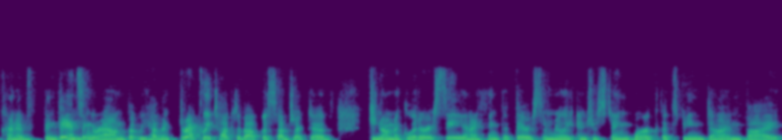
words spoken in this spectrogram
kind of been dancing around, but we haven't directly talked about the subject of genomic literacy. And I think that there's some really interesting work that's being done by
